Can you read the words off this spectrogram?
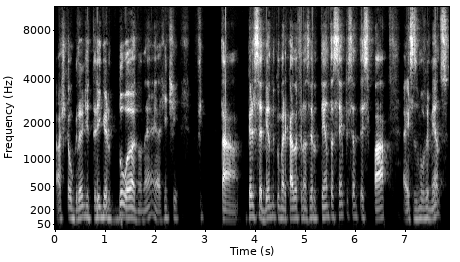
acho que é o grande trigger do ano, né? A gente está percebendo que o mercado financeiro tenta sempre se antecipar a esses movimentos,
